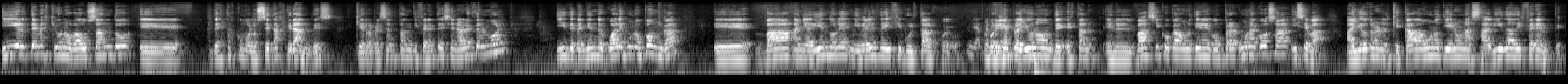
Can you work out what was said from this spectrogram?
Y el tema es que uno va usando eh, de estas como los setas grandes que representan diferentes escenarios del mall. Y dependiendo de cuáles uno ponga, eh, va añadiéndole niveles de dificultad al juego. Ya, Por ejemplo, hay uno donde están en el básico, cada uno tiene que comprar una cosa y se va. Hay otro en el que cada uno tiene una salida diferente.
